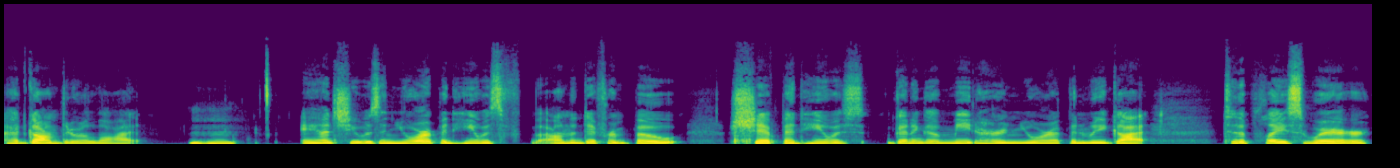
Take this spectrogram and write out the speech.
had gone through a lot Mm-hmm. and she was in Europe and he was on a different boat ship and he was going to go meet her in Europe and when he got to the place where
